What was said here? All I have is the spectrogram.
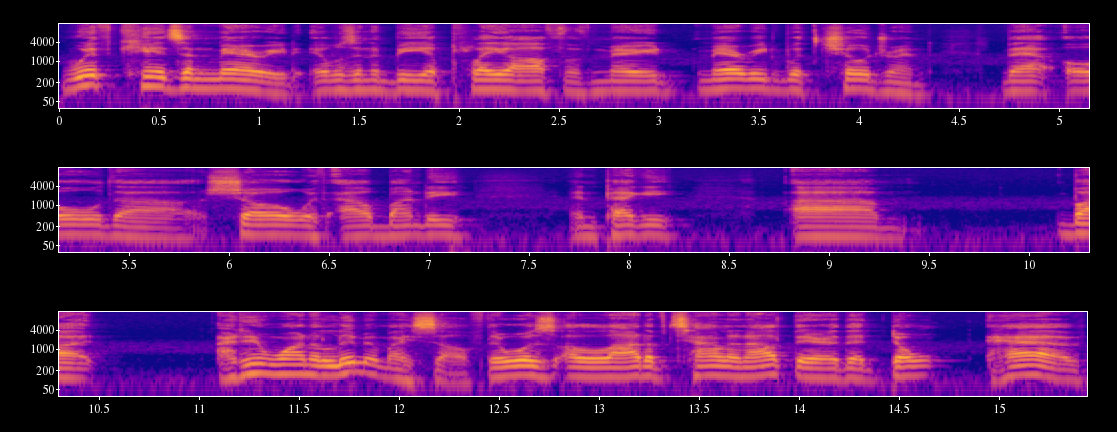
with kids and married. It was going to be a playoff of married married with children, that old uh, show with Al Bundy and Peggy. Um, but I didn't want to limit myself. There was a lot of talent out there that don't have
